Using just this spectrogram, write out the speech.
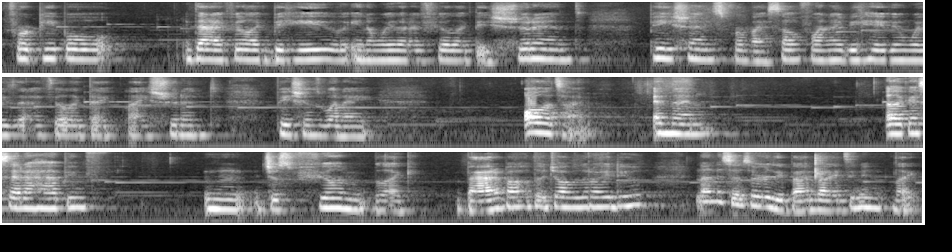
for people that I feel like behave in a way that I feel like they shouldn't patience for myself when I behave in ways that I feel like that I shouldn't patience when I all the time and then like I said I have been just feeling like bad about the job that I do not necessarily bad but I didn't like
